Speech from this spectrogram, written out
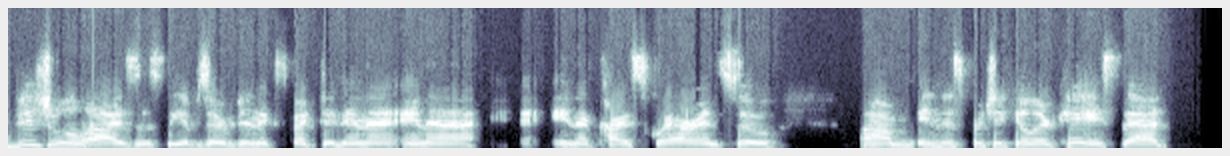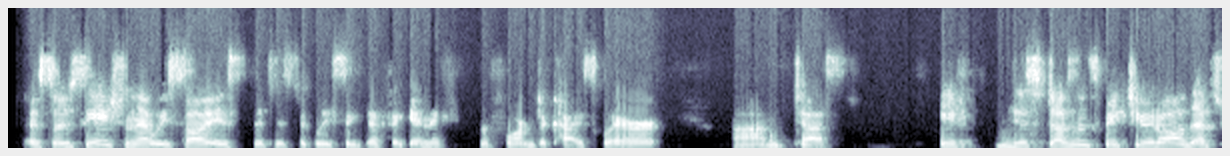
visualizes the observed and expected in a in a in a chi-square. And so um, in this particular case, that association that we saw is statistically significant if you performed a chi-square um, test. If this doesn't speak to you at all, that's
